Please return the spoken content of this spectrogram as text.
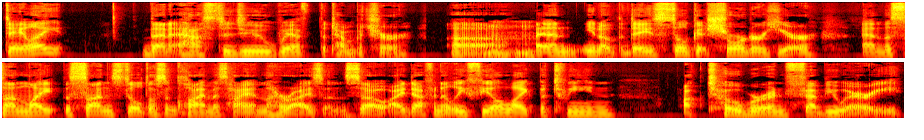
daylight than it has to do with the temperature. Uh, mm-hmm. And you know the days still get shorter here, and the sunlight, the sun still doesn't climb as high in the horizon. So I definitely feel like between October and February,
